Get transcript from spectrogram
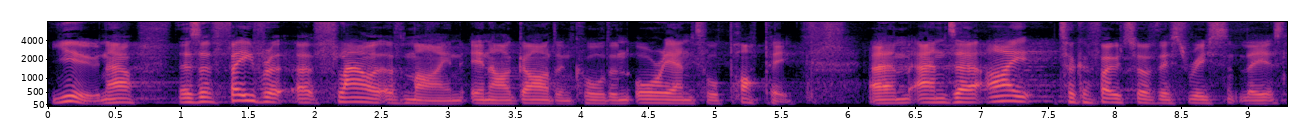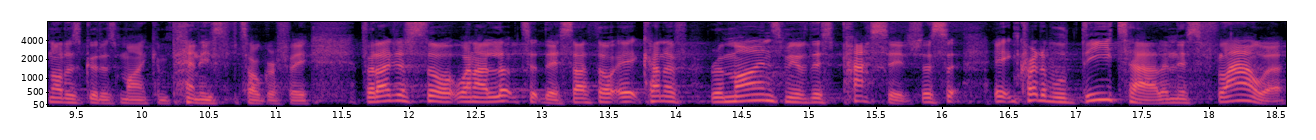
you? Now, there's a favorite uh, flower of mine in our garden called an oriental poppy. Um, and uh, I took a photo of this recently. It's not as good as Mike and Penny's photography. But I just thought, when I looked at this, I thought it kind of reminds me of this passage. There's incredible detail in this flower.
